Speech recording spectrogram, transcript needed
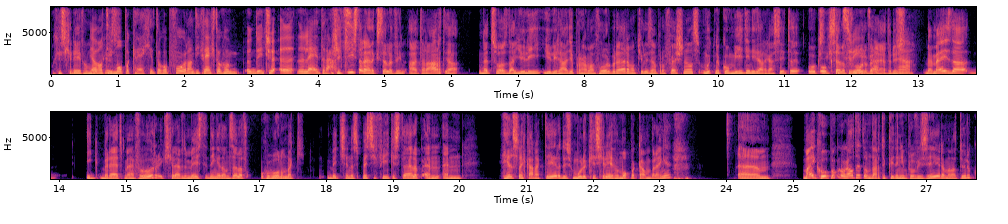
geschreven mopjes. Ja, want die moppen krijg je toch op voorhand? Die krijgt toch een, een beetje eh, een leidraad? Je kiest daar eigenlijk zelf in. Uiteraard, ja, net zoals dat jullie jullie radioprogramma voorbereiden, want jullie zijn professionals, moet een comedian die daar gaat zitten ook, Ook zichzelf voorbereiden. Dus ja. bij mij is dat... Ik bereid mij voor. Ik schrijf de meeste dingen dan zelf gewoon omdat ik een beetje een specifieke stijl heb en, en heel slecht kan acteren, dus moeilijk geschreven moppen kan brengen. Ehm, maar ik hoop ook nog altijd om daar te kunnen improviseren. Maar natuurlijk,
